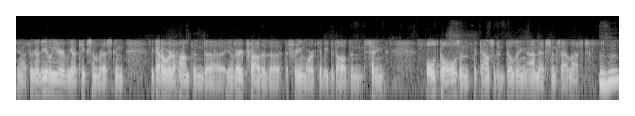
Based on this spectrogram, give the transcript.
You know, if we're going to be a leader, we got to take some risk, and we got over the hump. And uh, you know, very proud of the the framework that we developed in setting bold goals, and McDonald's have been building on that since I left. Mm-hmm.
